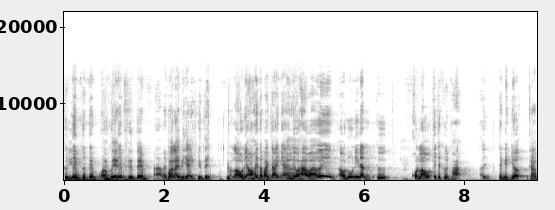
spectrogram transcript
ขึ้นเต็มขึ้นเต็มของขึ้เรานขึ้นเต็เต็มมขึ้นเต็มอ่าไม่เพราะอะไรพี่ใหญ่ขึ้นเต็ม เราเนี่ยเอาให้สบายใจไงอ่า เดี๋ยวหาว่าเอ้ยเอานู่นนี่นั่นคือ คนเราคิดจะคืนพระไอ้เทคนิคเยอะ ครับ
